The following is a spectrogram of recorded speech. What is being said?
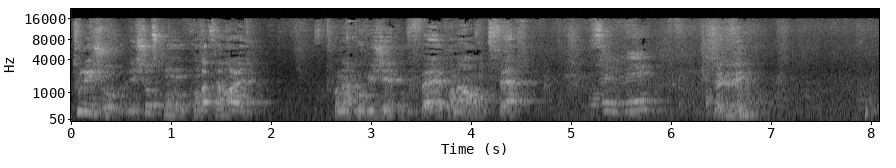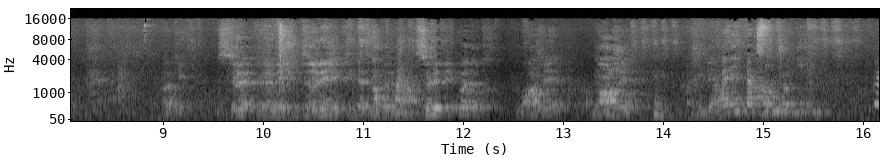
tous les jours, les choses qu'on doit faire dans la vie? Qu'on est un peu obligé, qu'on fait, qu'on a envie de faire Se lever. Se lever. Ok. Se lever. Je suis désolé, j'ai écrit d'être un peu malin. Se lever. Quoi d'autre? Manger. Manger. Allez faire son jogging.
